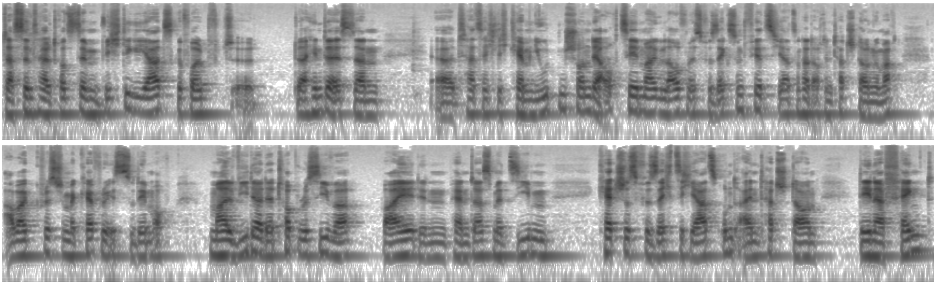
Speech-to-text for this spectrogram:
das sind halt trotzdem wichtige Yards, gefolgt äh, Dahinter ist dann äh, tatsächlich Cam Newton schon, der auch zehnmal gelaufen ist für 46 Yards und hat auch den Touchdown gemacht. Aber Christian McCaffrey ist zudem auch mal wieder der Top-Receiver bei den Panthers mit sieben Catches für 60 Yards und einen Touchdown, den er fängt.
